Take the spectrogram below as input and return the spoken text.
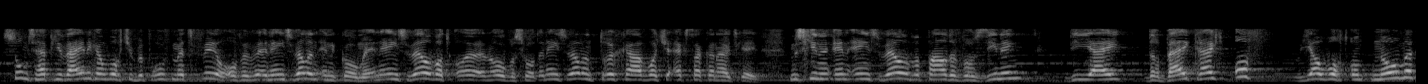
Soms heb je weinig en word je beproefd met veel. Of ineens wel een inkomen, ineens wel wat een overschot, ineens wel een teruggave wat je extra kan uitgeven. Misschien ineens wel een bepaalde voorziening die jij erbij krijgt. Of jou wordt ontnomen.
